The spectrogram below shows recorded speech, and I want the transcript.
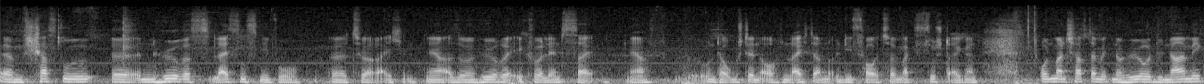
ähm, schaffst du äh, ein höheres Leistungsniveau äh, zu erreichen, ja, also höhere Äquivalenzzeiten, ja, unter Umständen auch leichter die V2 Max zu steigern. Und man schafft damit eine höhere Dynamik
